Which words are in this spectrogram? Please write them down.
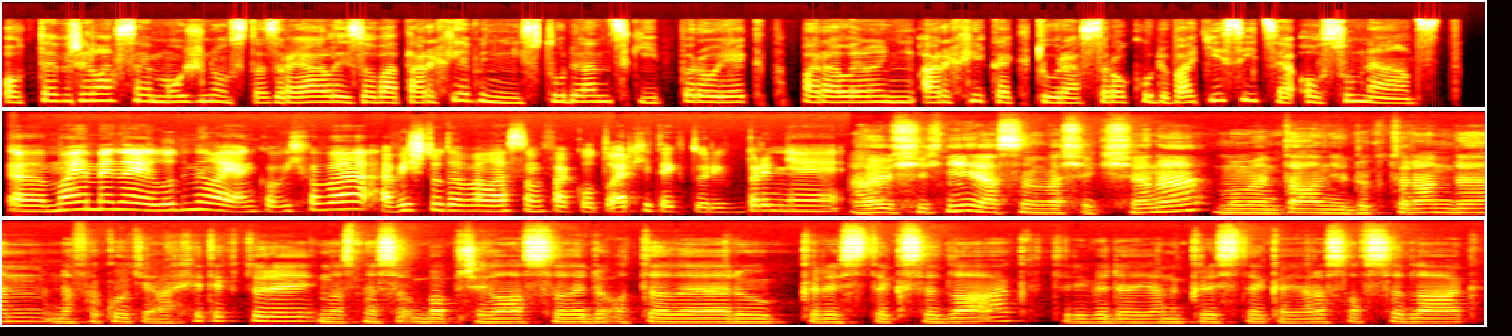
Otevřela se možnost zrealizovat archivní studentský projekt Paralelní architektura z roku 2018. E, moje jméno je Ludmila Jankovichová a vyštudovala jsem fakultu architektury v Brně. Ahoj všichni, já jsem Vašek Šana, momentálně doktorandem na fakultě architektury. My jsme se oba přihlásili do ateliéru Kristek Sedlák, který vede Jan Kristek a Jaroslav Sedlák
